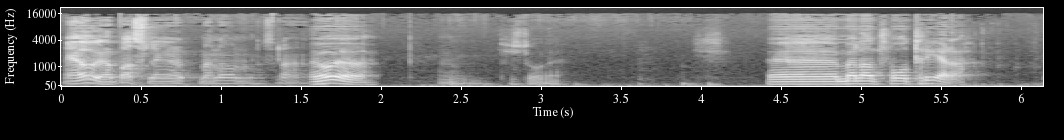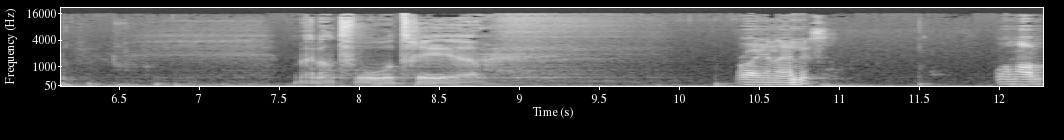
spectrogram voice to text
Jo, jag bara slänger upp med någon sådär. Ja, ja. Jag förstår det. Eh, mellan två och tre då? Mellan två och tre. Ryan Ellis. Och en halv.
